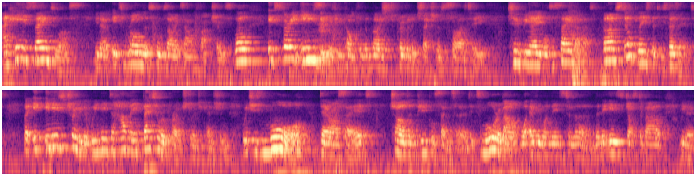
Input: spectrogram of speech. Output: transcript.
And he is saying to us, you know, it's wrong that schools are exam factories. Well, it's very easy if you come from the most privileged section of society to be able to say that. But I'm still pleased that he says it. But it, it is true that we need to have a better approach to education, which is more, dare I say it, child and pupil centred. It's more about what everyone needs to learn than it is just about you know,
